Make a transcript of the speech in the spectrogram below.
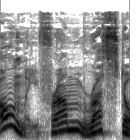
Only from Rust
